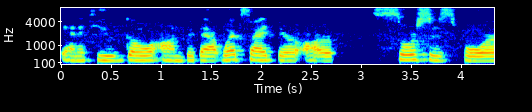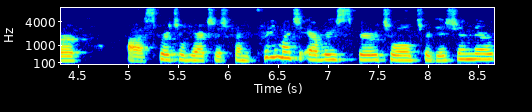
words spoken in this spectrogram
And if you go onto that website, there are sources for uh, spiritual directors from pretty much every spiritual tradition there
